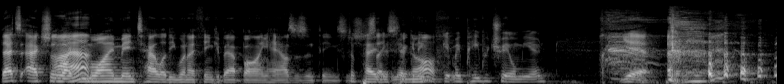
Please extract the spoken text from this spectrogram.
That's actually I like am. my mentality when I think about buying houses and things. It's pay just like, this you know, thing get, me- off. get my paper trail, man. Yeah.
